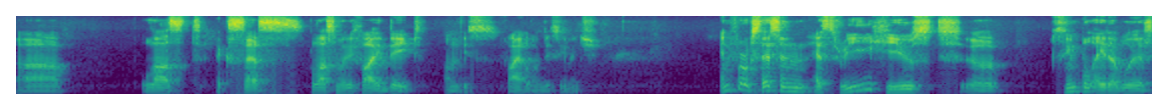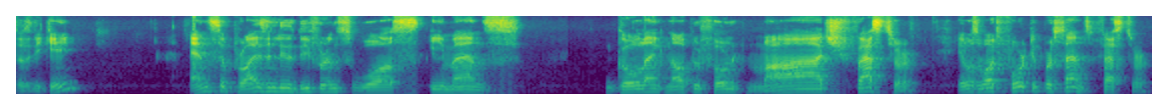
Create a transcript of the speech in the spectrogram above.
uh, last access, last modified date on this file, on this image. And for accessing S3, he used uh, simple AWS SDK. And surprisingly, the difference was immense. Golang now performed much faster it was about 40% faster.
